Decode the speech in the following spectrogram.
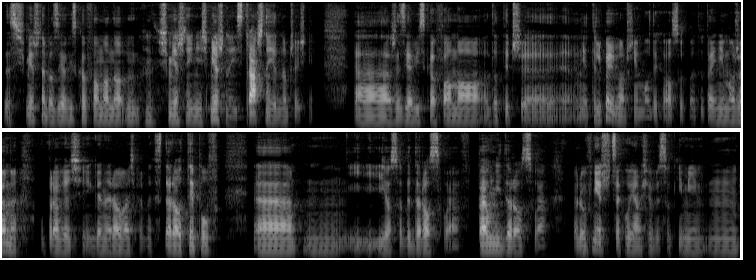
To jest śmieszne, bo zjawisko FOMO, no, śmieszne i nieśmieszne i straszne jednocześnie, e, że zjawisko FOMO dotyczy nie tylko i wyłącznie młodych osób. My tutaj nie możemy uprawiać i generować pewnych stereotypów i, i osoby dorosłe, w pełni dorosłe, również cechują się wysokimi mm,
